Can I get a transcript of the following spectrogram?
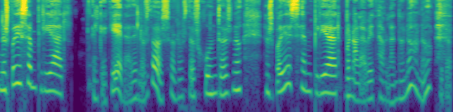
¿Nos podéis ampliar, el que quiera, de los dos, o los dos juntos, ¿no? ¿Nos podéis ampliar, bueno, a la vez hablando no, ¿no? Pero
